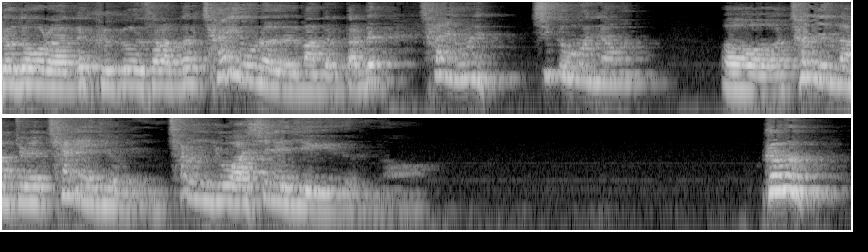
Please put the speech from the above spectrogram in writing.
요동을 하는데 그, 그 사람들은 창의군을 만들었다는데 창의군이 지금 뭐냐면 어, 천진남쪽의 창해 지역이 창주와 신해 지역이거든요. 그러면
